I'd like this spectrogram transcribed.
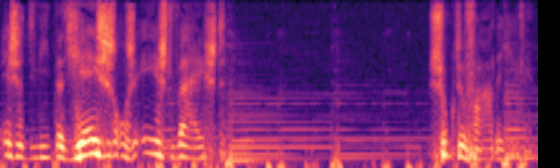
is het dat Jezus ons eerst wijst. Zoek de Vader hierin.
